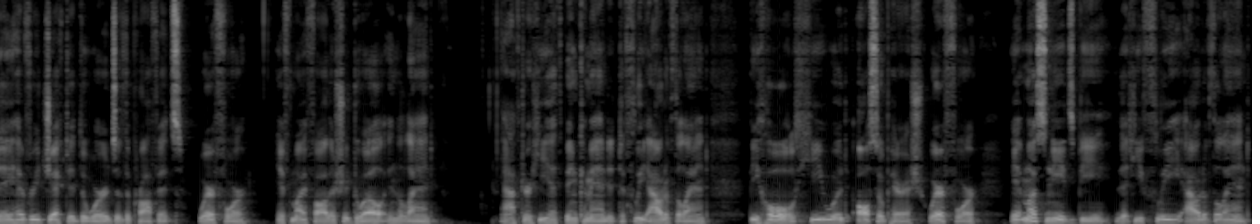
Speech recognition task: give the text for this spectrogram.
they have rejected the words of the prophets. Wherefore, if my father should dwell in the land, after he hath been commanded to flee out of the land, behold, he would also perish. Wherefore, it must needs be that he flee out of the land.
